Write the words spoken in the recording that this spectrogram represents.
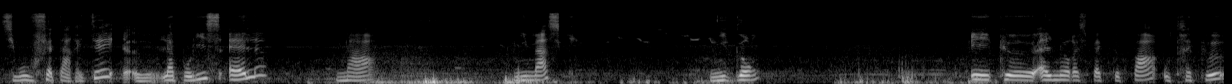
si vous vous faites arrêter, la police, elle, n'a ni masque, ni gants, et qu'elle ne respecte pas, ou très peu,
